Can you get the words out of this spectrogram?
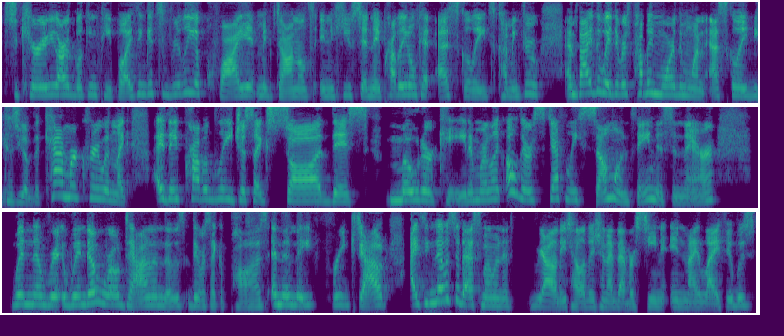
security guard looking people. I think it's really a quiet McDonald's in Houston. They probably don't get escalades coming through. And by the way, there was probably more than one escalade because you have the camera crew and like they probably just like saw this motorcade and were like, oh, there's definitely someone famous in there when the window rolled down and those there was like a pause and then they freaked out. I think that was the best moment of reality television i've ever seen in my life. It was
